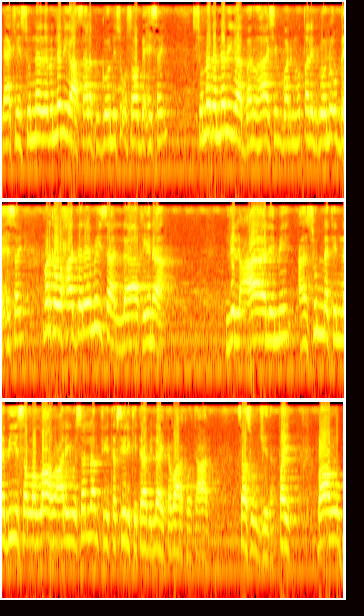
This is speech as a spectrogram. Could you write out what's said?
laakiin sunadaba nebigaa salabka gooniis u soo bixisay sunada nebigaa banu haashim banmualib gooni u bixisay marka waxaad dareemaysaa laa ghinaa lilcaalimi can sunati الnabiyi salى اllahu alayhi wasalam fi tafsiiri kitaab اllahi tabaaraka wa tacaala saasuu ujeeda ayb baabu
